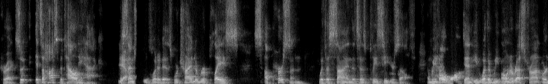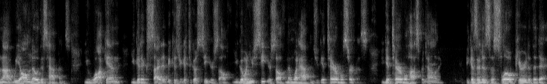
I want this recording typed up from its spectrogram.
Correct. So it's a hospitality hack. Yeah. Essentially, is what it is. We're trying to replace a person with a sign that says, please seat yourself. And we've all walked in, even whether we own a restaurant or not, we all know this happens. You walk in, you get excited because you get to go seat yourself. You go and you seat yourself, and then what happens? You get terrible service, you get terrible hospitality because it is the slow period of the day.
